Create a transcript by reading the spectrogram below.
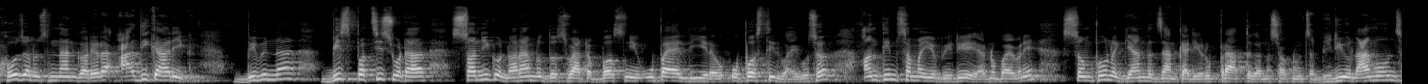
खोज अनुसन्धान गरेर आधिकारिक विभिन्न बिस पच्चिसवटा शनिको नराम्रो दोषबाट बस्ने उपाय लिएर उपस्थित भएको छ। अन्तिमसम्म यो भिडियो हेर्नुभयो भने सम्पूर्ण ज्ञान र जानकारीहरू प्राप्त गर्न सक्नुहुन्छ। भिडियो लामो हुन्छ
